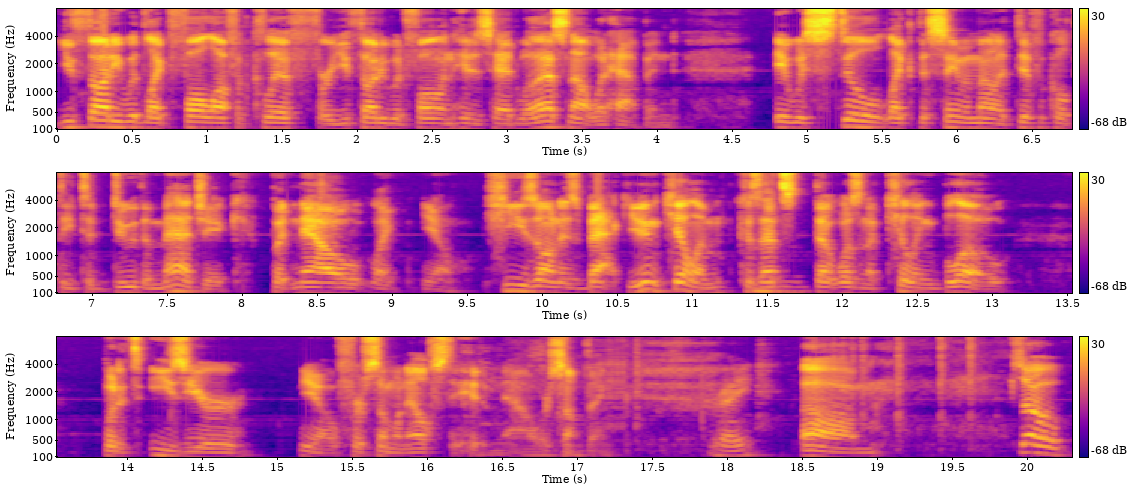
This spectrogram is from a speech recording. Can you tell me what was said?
You thought he would like fall off a cliff, or you thought he would fall and hit his head. Well, that's not what happened. It was still like the same amount of difficulty to do the magic, but now like you know he's on his back. You didn't kill him because that's that wasn't a killing blow, but it's easier you know for someone else to hit him now or something. right Um, so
